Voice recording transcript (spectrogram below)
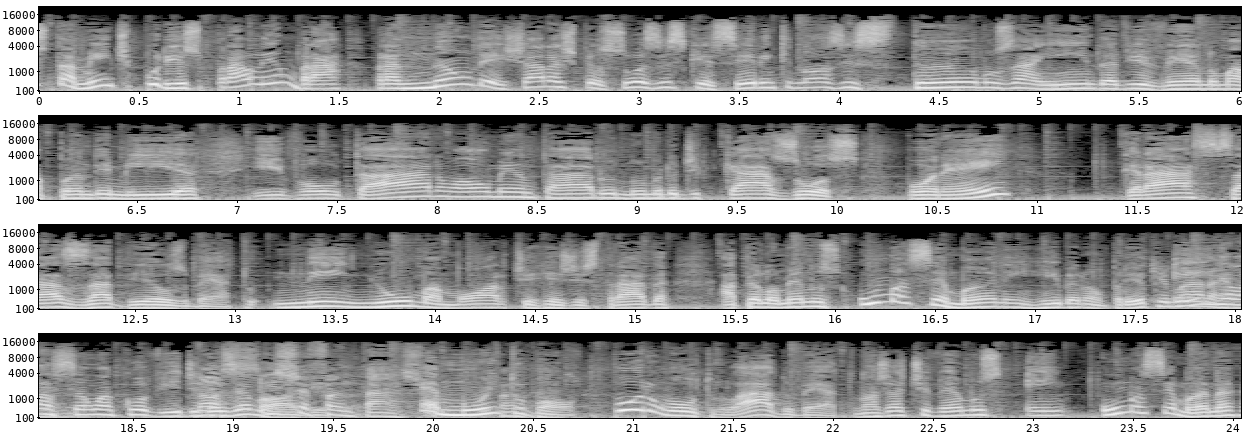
justamente por isso, para lembrar, para não deixar as pessoas esquecerem que nós estamos ainda vivendo uma pandemia e voltaram a aumentar o número de casos. Porém, Graças a Deus, Beto, nenhuma morte registrada há pelo menos uma semana em Ribeirão Preto em relação à Covid-19. Nossa, isso é fantástico. É muito Fantástico. bom. Por um outro lado, Beto, nós já tivemos em uma semana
